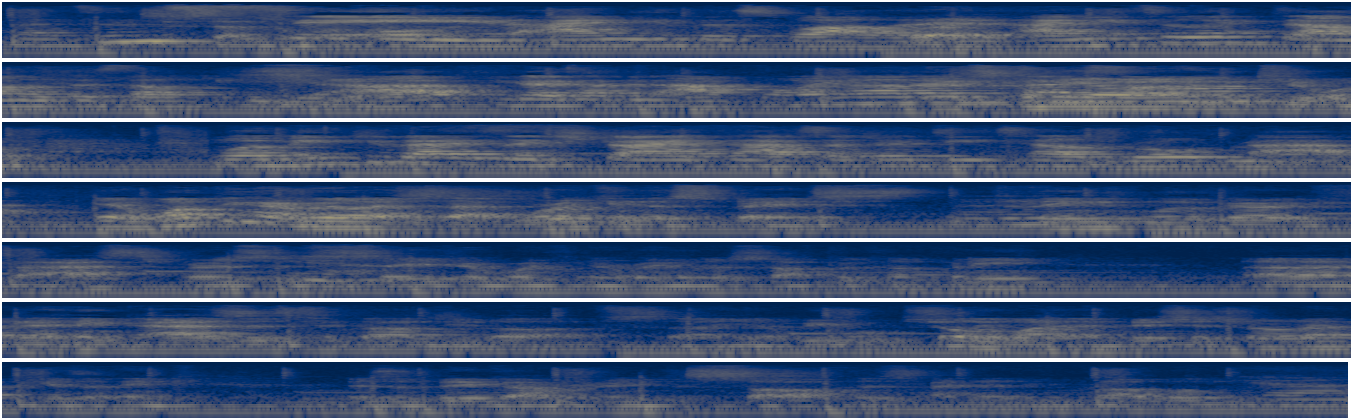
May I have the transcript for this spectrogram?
That's Just send them insane. I need this wallet. Right. I need to like download this SelfKey Yeah. app. You guys have an app going on Yeah, it's coming out in soon? the Q1. What makes you guys like strive to have such a detailed roadmap? Yeah, one thing I realized is that working in this space, Mhm. things move very fast versus Yeah. say if you're working in a regular software company. Uh, and I think as this technology develops, uh, you know, we surely want an ambitious roadmap because I think there's a big opportunity to solve this identity problem. Yeah.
